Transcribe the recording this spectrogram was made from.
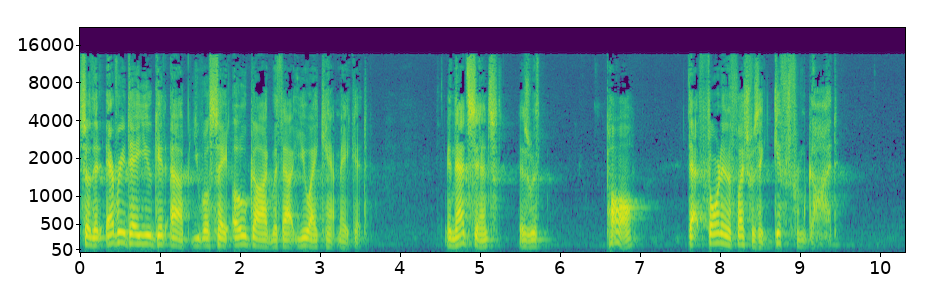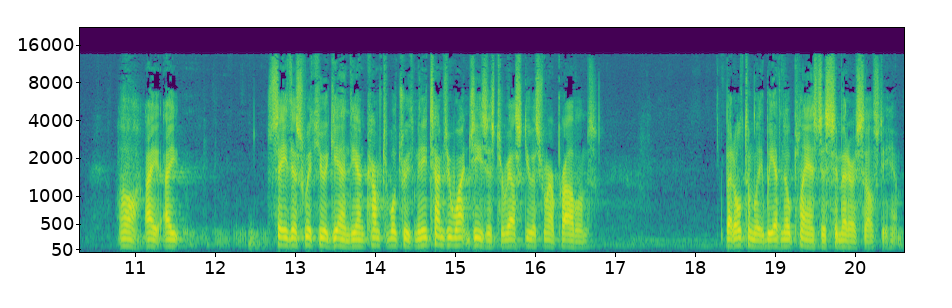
so that every day you get up, you will say, Oh God, without you, I can't make it. In that sense, as with Paul, that thorn in the flesh was a gift from God. Oh, I, I say this with you again the uncomfortable truth. Many times we want Jesus to rescue us from our problems, but ultimately we have no plans to submit ourselves to Him.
